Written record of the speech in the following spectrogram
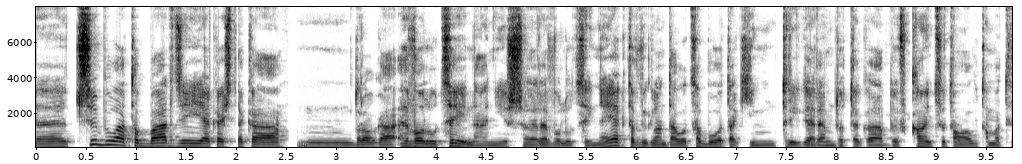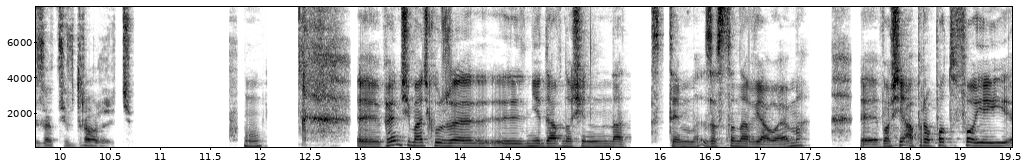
E, czy była to bardziej jakaś taka mm, droga ewolucyjna niż rewolucyjna? Jak to wyglądało? Co było takim triggerem do tego, aby w końcu tą automatyzację wdrożyć? Hmm. Powiem Ci, Maćku, że niedawno się nad tym zastanawiałem. E, właśnie a propos Twojej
